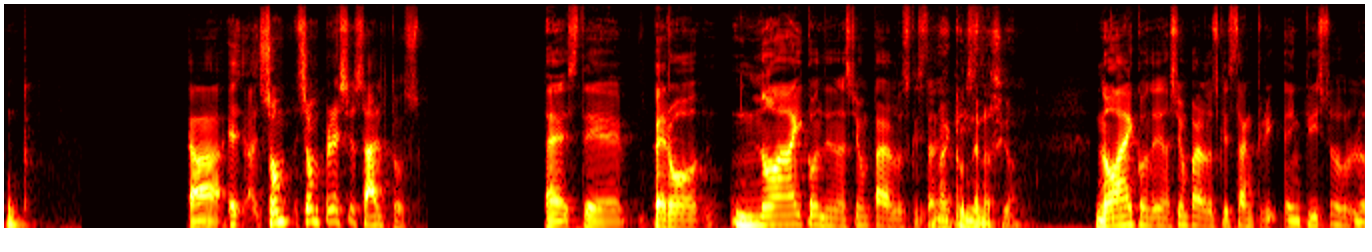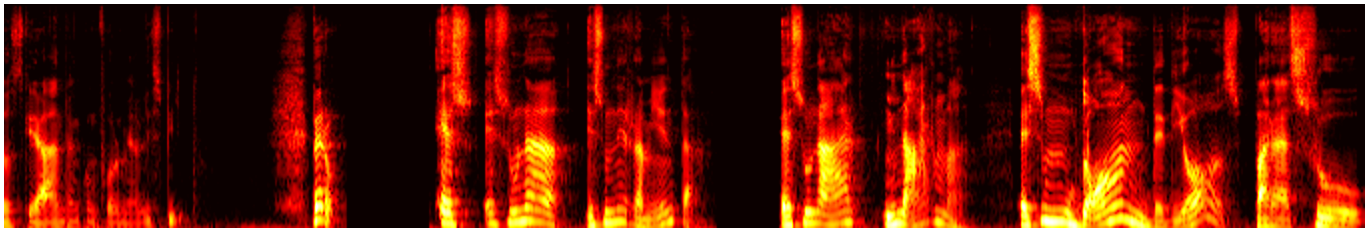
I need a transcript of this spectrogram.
Punto. Ah, eh, son, son precios altos. Este, pero no hay condenación para los que están no en Cristo. No hay condenación. No hay condenación para los que están en Cristo, los que andan conforme al Espíritu. Pero es, es, una, es una herramienta, es una, arma, es un don de Dios para su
